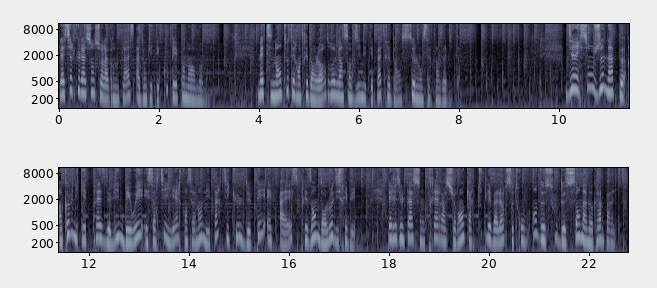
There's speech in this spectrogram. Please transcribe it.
La circulation sur la grande place a donc été coupée pendant un moment. Maintenant, tout est rentré dans l'ordre, l'incendie n'était pas très dense selon certains habitants. Direction Genappe, un communiqué de presse de l'INBW est sorti hier concernant les particules de PFAS présentes dans l'eau distribuée. Les résultats sont très rassurants car toutes les valeurs se trouvent en dessous de 100 nanogrammes par litre.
